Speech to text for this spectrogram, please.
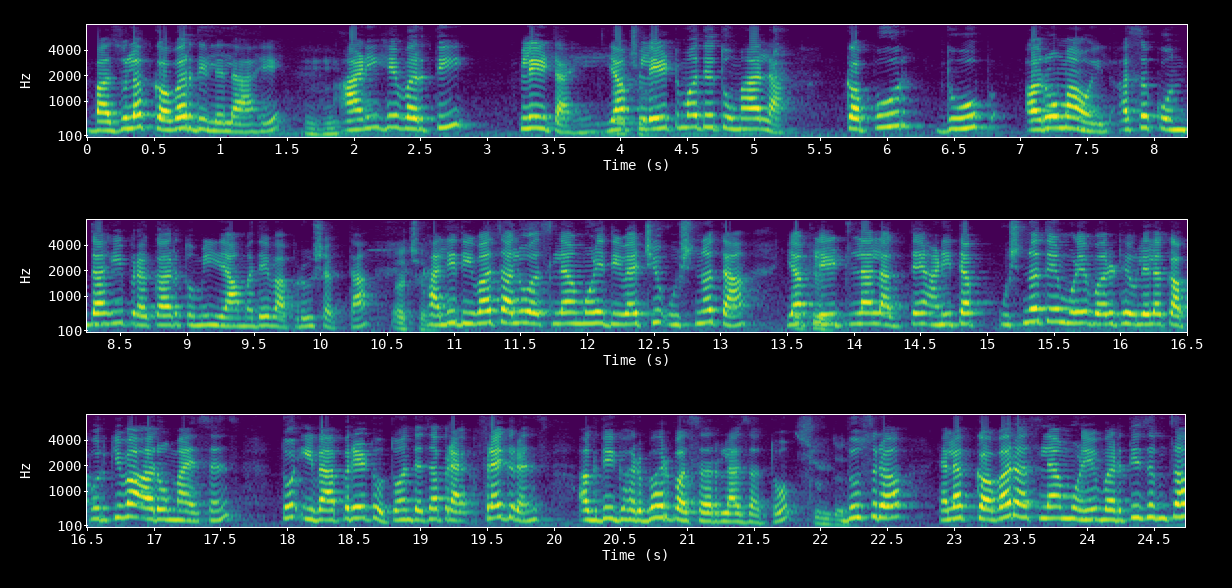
बाजूला कवर दिलेला आहे. आणि हे वरती प्लेट आहे या. प्लेटमध्ये तुम्हाला कपूर धूप अरोमा ऑइल असं कोणताही प्रकार तुम्ही यामध्ये वापरू शकता खाली दिवा चालू असल्यामुळे दिव्याची उष्णता या. प्लेटला लागते आणि त्या उष्णतेमुळे वर ठेवलेला कापूर किंवा अरोमा एसेन्स तो इव्हॅपरेट होतो आणि त्याचा फ्रॅग्रन्स अगदी घरभर पसरला जातो. दुसरं याला कव्हर असल्यामुळे वरती तुमचा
